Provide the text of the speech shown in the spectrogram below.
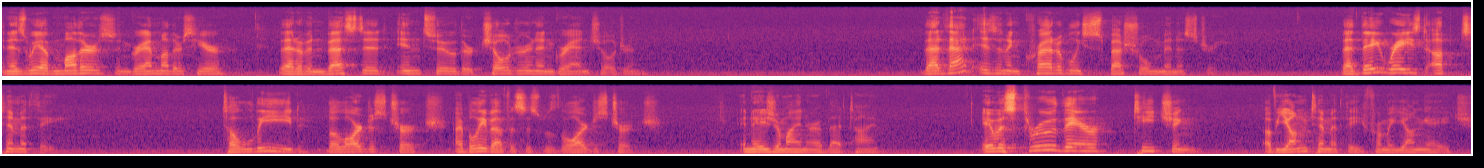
and as we have mothers and grandmothers here that have invested into their children and grandchildren, that that is an incredibly special ministry. That they raised up Timothy to lead the largest church. I believe Ephesus was the largest church in Asia Minor at that time. It was through their teaching of young Timothy from a young age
